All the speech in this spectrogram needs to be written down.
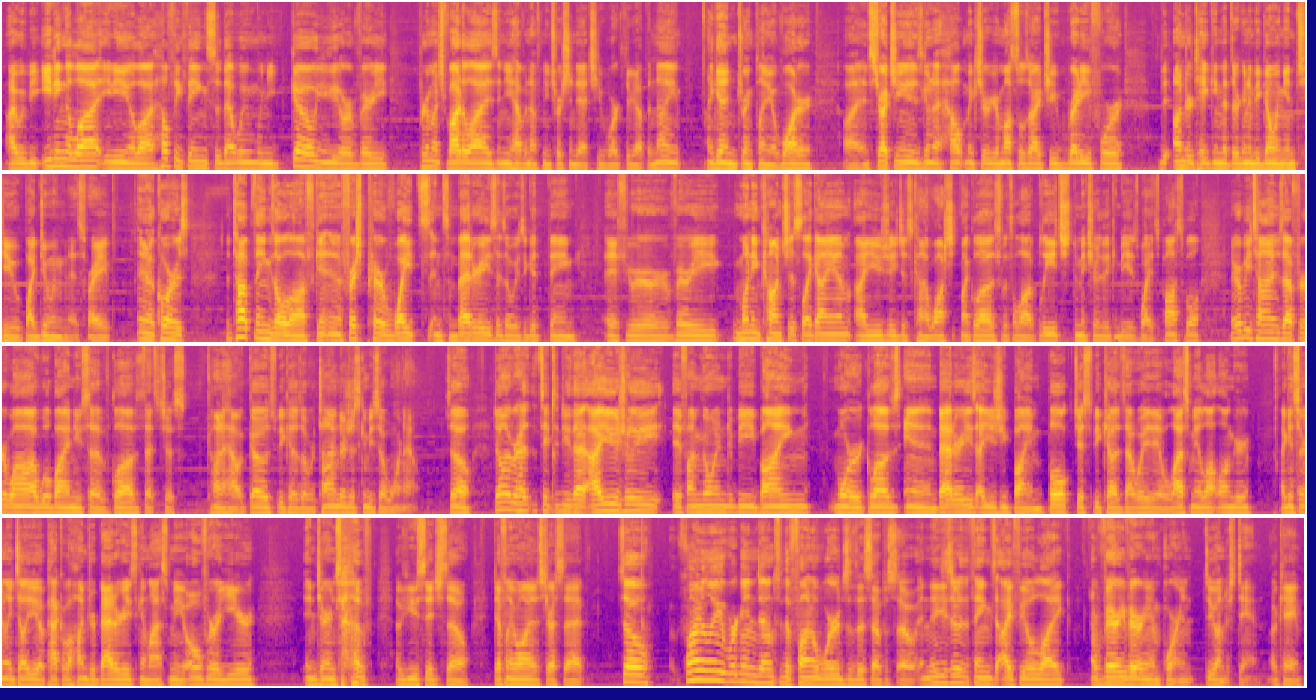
I would be eating a lot, eating a lot of healthy things, so that when when you go, you are very pretty much vitalized and you have enough nutrition to actually work throughout the night. Again, drink plenty of water uh, and stretching is going to help make sure your muscles are actually ready for the undertaking that they're going to be going into by doing this, right? And of course, the top things all off, getting a fresh pair of whites and some batteries is always a good thing. If you're very money conscious like I am, I usually just kind of wash my gloves with a lot of bleach to make sure they can be as white as possible. There will be times after a while I will buy a new set of gloves. That's just kind of how it goes because over time they're just going to be so worn out. So don't ever hesitate to do that. I usually, if I'm going to be buying more gloves and batteries, I usually buy in bulk just because that way they will last me a lot longer. I can certainly tell you a pack of 100 batteries can last me over a year in terms of, of usage, so definitely wanted to stress that. So, finally, we're getting down to the final words of this episode, and these are the things I feel like are very, very important to understand, okay?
